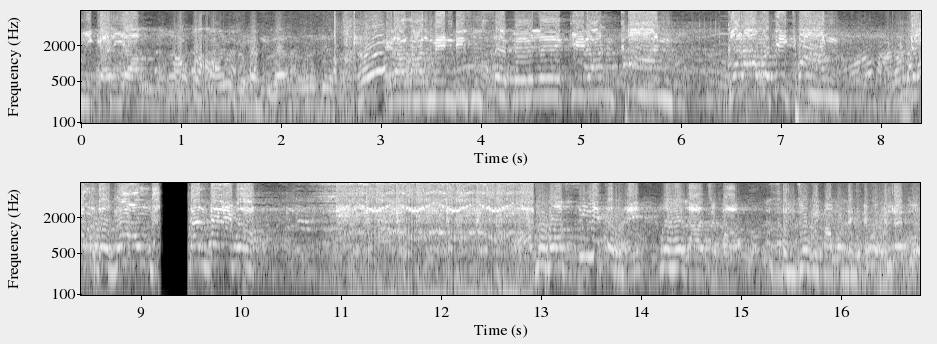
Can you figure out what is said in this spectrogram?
चुई हीरा हीरालाल मेंडिस उससे पहले किरण खान करावती खान जो वापसी ये कर रहे हैं, वह है लाजवाब। समझो कि हम देखने को मिल रहा है।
